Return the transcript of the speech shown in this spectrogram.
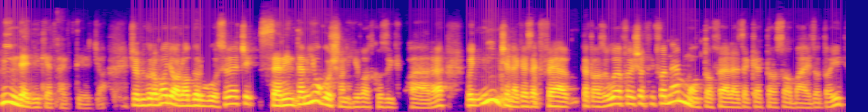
Mindegyiket megtiltja. És amikor a Magyar Labdarúgó Szövetség szerintem jogosan hivatkozik erre, hogy nincsenek ezek fel, tehát az UEFA és a FIFA nem mondta fel ezeket a szabályzatait,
